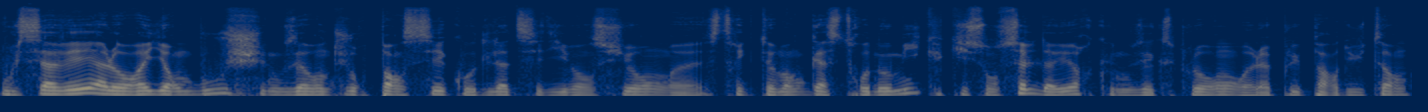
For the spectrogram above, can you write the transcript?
Vous le savez, à l'oreille en bouche, nous avons toujours pensé qu'au-delà de ces dimensions strictement gastronomiques, qui sont celles d'ailleurs que nous explorons la plupart du temps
